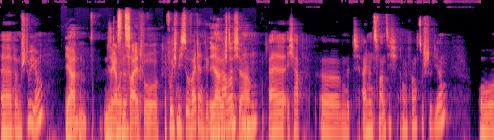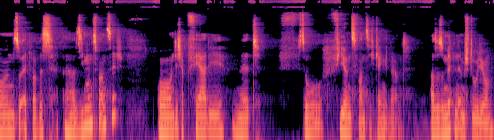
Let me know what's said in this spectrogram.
Äh, beim Studium? Ja, in dieser ganzen Oder, Zeit, wo. Wo ich mich so weiterentwickelt ja, habe. Ja, richtig, ja. Mhm. Äh, ich habe äh, mit 21 angefangen zu studieren und so etwa bis 27. Äh, und ich habe Ferdi mit so 24 kennengelernt. Also so mitten im Studium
